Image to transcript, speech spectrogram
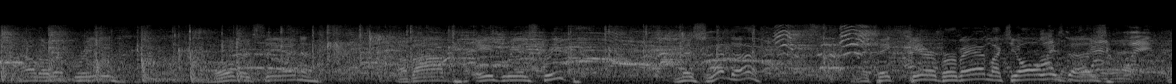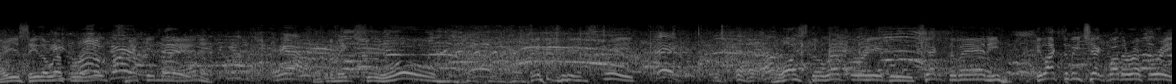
Now the referee overseeing about Adrian Street. Miss Linda gonna take care of her man like she always does. There you see the referee checking the man. Checking to make sure. Whoa! Adrian Street wants the referee to check the man. He, he likes to be checked by the referees.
